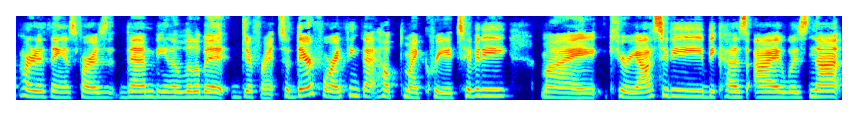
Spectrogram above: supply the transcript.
part of the thing as far as them being a little bit different. So therefore, I think that helped my creativity, my curiosity, because I was not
